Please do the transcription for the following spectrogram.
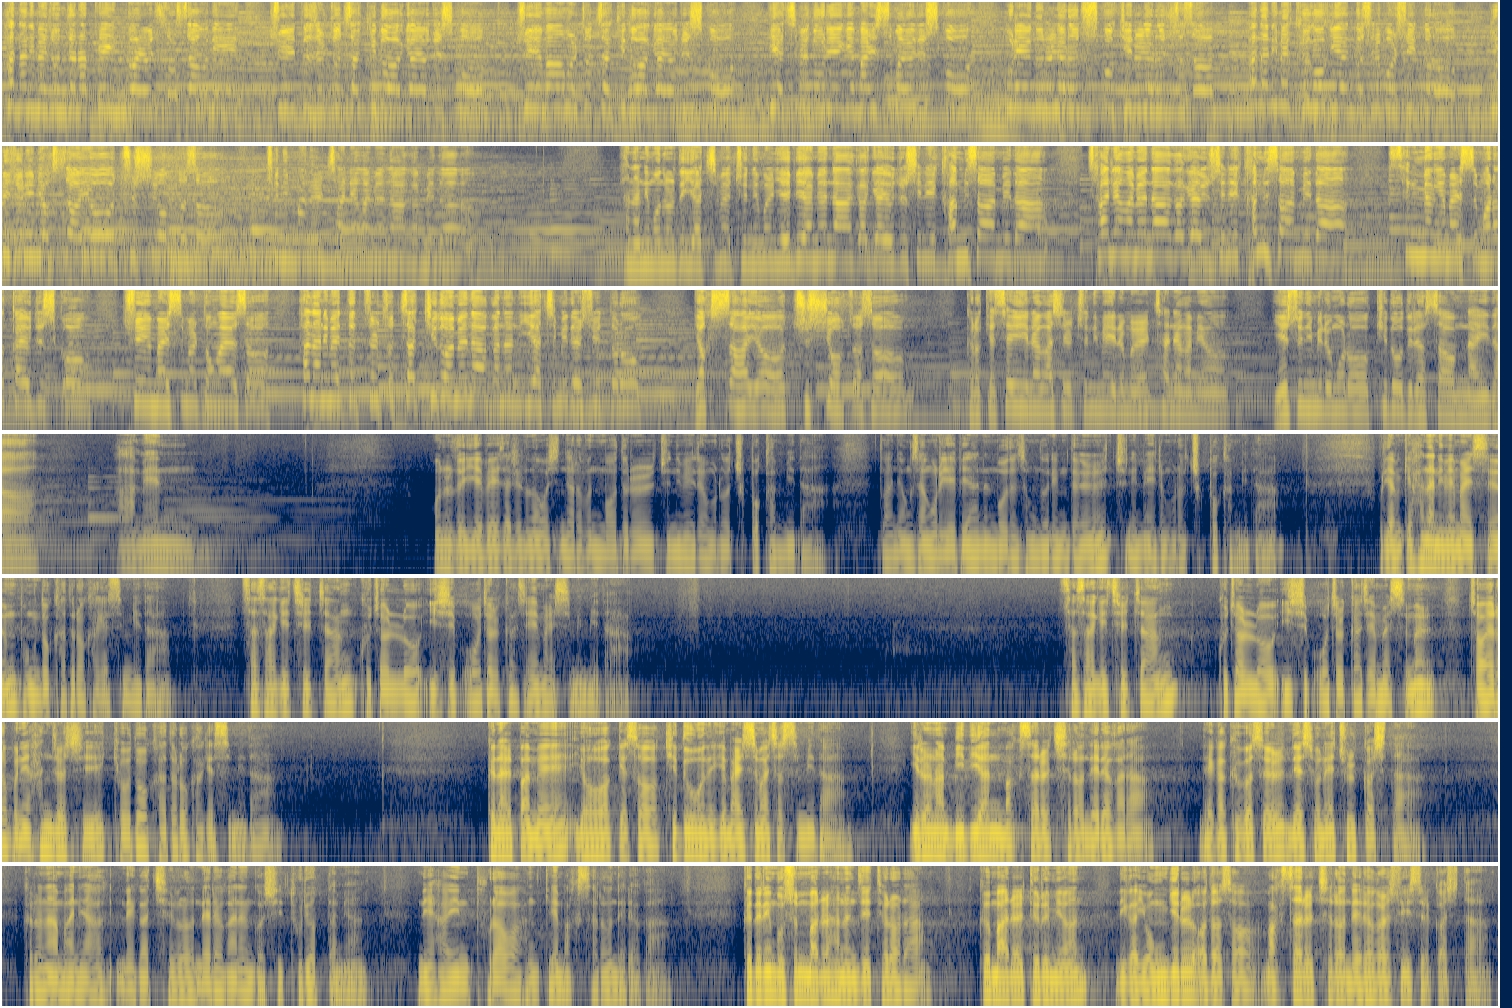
하나님의 존재 앞에 인도하여 주소사오니 주의 뜻을 쫓아 기도하게 하여 주시고 주의 마음을 쫓아 기도하게 하여 주시고 이 아침에도 우리에게 말씀하여 주시고 우리의 눈을 열어주시고 귀를 열어주셔서 하나님의 크고 귀한 것을 볼 수 있도록 우리 주님 역사하여 주시옵소서. 주님만을 찬양하며 나아갑니다. 하나님 오늘도 이 아침에 주님을 예비하며 나아가게 하여 주시니 감사합니다. 찬양하며 나아가게 하여 주시니 감사합니다. 생명의 말씀 허락하여 주시고 주의 말씀을 통하여서 하나님의 뜻을 쫓아 기도하며 나아가는 이 아침이 될 수 있도록 역사하여 주시옵소서. 그렇게 새 일행하실 주님의 이름을 찬양하며 예수님 이름으로 기도드렸사옵나이다. 아멘. 오늘도 예배의 자리로 나오신 여러분 모두를 주님의 이름으로 축복합니다. 또한 영상으로 예배하는 모든 성도님들 주님의 이름으로 축복합니다. 우리 함께 하나님의 말씀 봉독하도록 하겠습니다. 사사기 7장 9절로 25절까지의 말씀입니다. 사사기 7장 9절로 25절까지의 말씀을 저와 여러분이 한 절씩 교독하도록 하겠습니다. 그날 밤에 여호와께서 기드온에게 말씀하셨습니다. 일어나 미디안 막사를 치러 내려가라. 내가 그것을 내 손에 줄 것이다. 그러나 만약 내가 치러 내려가는 것이 두렵다면 내 하인 부라와 함께 막사로 내려가. 그들이 무슨 말을 하는지 들어라. 그 말을 들으면 네가 용기를 얻어서 막사를 치러 내려갈 수 있을 것이다.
